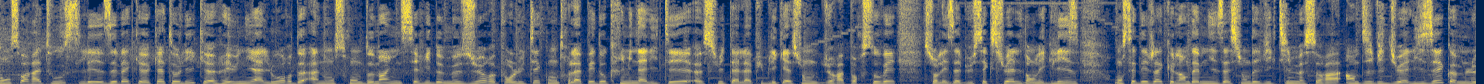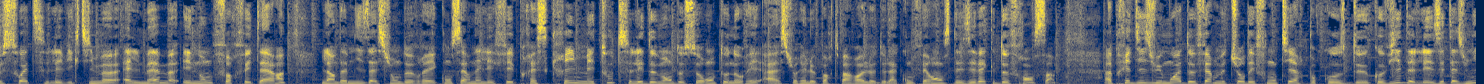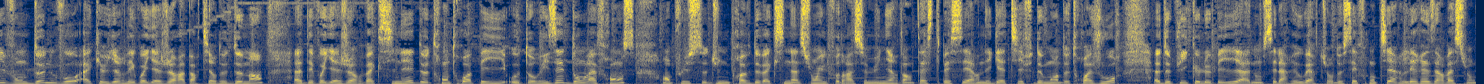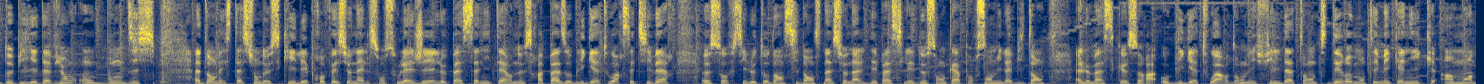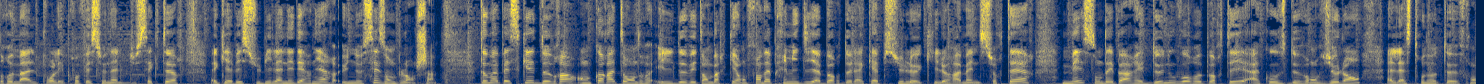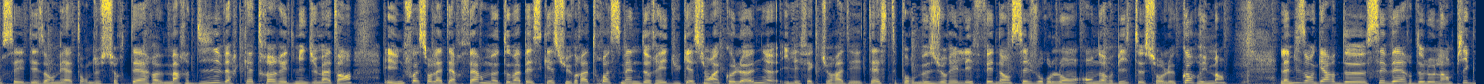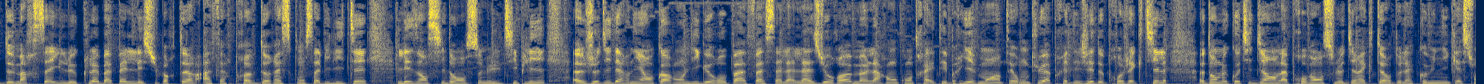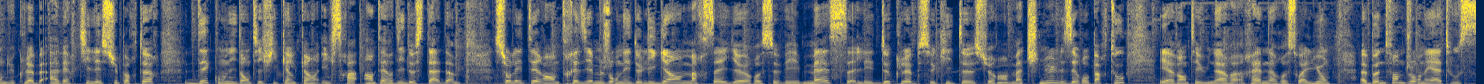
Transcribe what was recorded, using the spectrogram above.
Bonsoir à tous. Les évêques catholiques réunis à Lourdes annonceront demain une série de mesures pour lutter contre la pédocriminalité euh, suite à la publication du rapport Sauvé sur les abus sexuels dans l'église. On sait déjà que l'indemnisation des victimes sera individualisée comme le souhaitent les victimes elles-mêmes et non forfaitaire. L'indemnisation devrait concerner les faits prescrits mais toutes les demandes seront honorées, a assuré le porte-parole de la conférence des évêques de France. Après 18 mois de fermeture des frontières pour cause de Covid, les États-Unis vont de nouveau accueillir les voyageurs à partir de demain. Des voyageurs vaccinés de 33 pays autorisés, dont la France. En plus d'une preuve de vaccination, il faudra se munir d'un test PCR négatif de moins de 3 jours. Depuis que le pays a annoncé la réouverture de ses frontières, les réservations de billets d'avion ont bondi. Dans les stations de ski, les professionnels sont soulagés. Le pass sanitaire ne sera pas obligatoire cet hiver, euh, sauf si le taux d'incidence national dépasse les 200 cas pour 100 000 habitants. Le masque obligatoire dans les files d'attente des remontées mécaniques, un moindre mal pour les professionnels du secteur qui subi l'année dernière une saison blanche. Thomas Pesquet devra encore attendre. Il devait embarquer en fin d'après-midi à bord de la capsule qui le ramène sur Terre, mais son départ est de nouveau reporté à cause de vents violents. L'astronaute français est désormais attendu sur Terre mardi vers 4h30 du matin. Et une fois sur la terre ferme, Thomas Pesquet suivra trois semaines de rééducation à Cologne. Il effectuera des tests pour mesurer l'effet d'un séjour long en orbite sur le corps humain. La mise en garde sévère de l'Olympique de Marseille. Le club appelle les supporters à faire preuve de responsabilité. Les incidents se multiplient. Euh, jeudi dernier encore en Ligue Europa face à la Lazio Rome, la rencontre a été brièvement interrompue après des jets de projectiles. Dans le quotidien La Provence, le directeur de la communication du club avertit les supporters dès qu'on identifie quelqu'un, il sera interdit de stade. Sur les terrains, 13e journée de Ligue 1, Marseille recevait Metz. Les deux clubs se quittent sur un match nul, zéro partout. Et à 21h, Rennes reçoit Lyon. Bonne fin de journée à tous.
